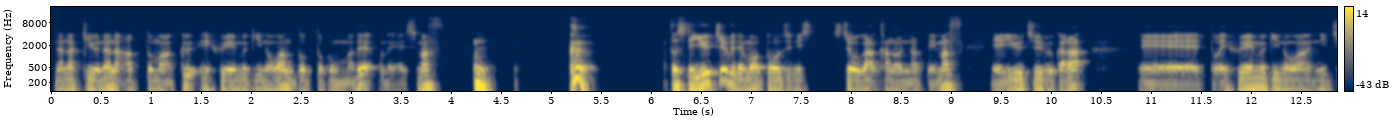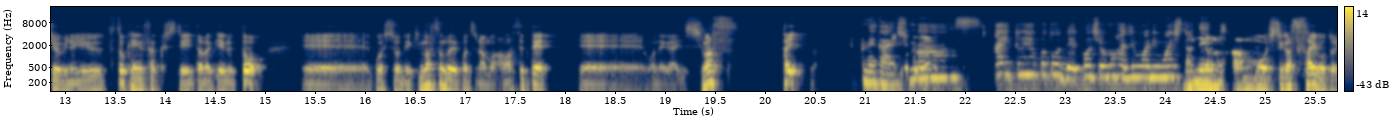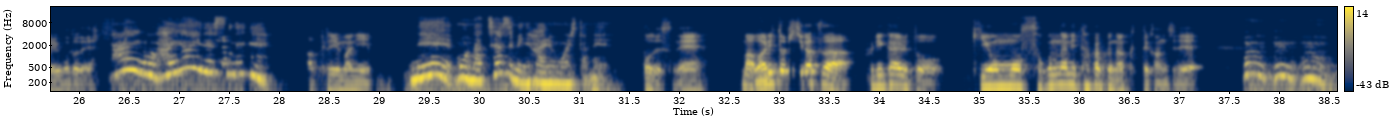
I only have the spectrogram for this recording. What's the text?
797-fm 技能 1.com までお願いします。そして YouTube でも同時に視聴が可能になっています。えー YouTube から、えーっと、FM 技能1日曜日の憂鬱と検索していただけると、えーご視聴できますので、こちらも合わせて、えーお願いします。はい。お願いします。はい、ということで、今週も始まりましたね。あもう7月最後ということで、最後、早いですね。あっという間に、ねえ、もう夏休みに入りましたね。そうですね。まあ、割と7月は振り返ると、気温もそんなに高くなくって感じで、うんうんうん。っ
